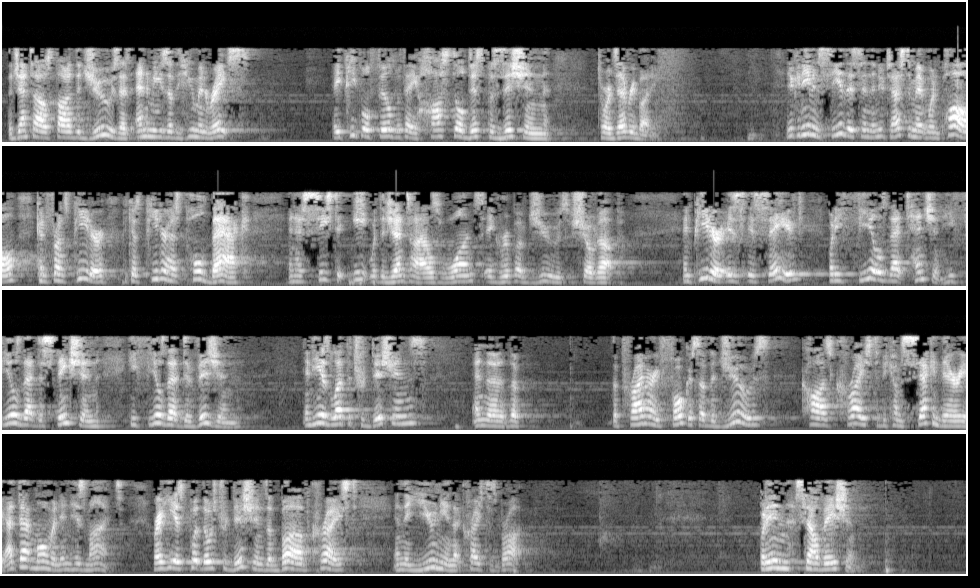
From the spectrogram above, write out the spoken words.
The Gentiles thought of the Jews as enemies of the human race, a people filled with a hostile disposition towards everybody. You can even see this in the New Testament when Paul confronts Peter because Peter has pulled back and has ceased to eat with the Gentiles once a group of Jews showed up. And Peter is, is saved, but he feels that tension. He feels that distinction. He feels that division. And he has let the traditions and the, the, the primary focus of the Jews cause Christ to become secondary at that moment in his mind. Right? He has put those traditions above Christ and the union that Christ has brought. But in salvation,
